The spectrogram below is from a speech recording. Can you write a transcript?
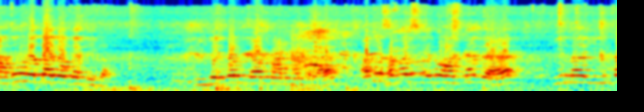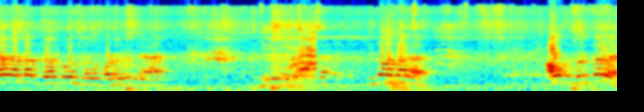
ಅದು ರದ್ದಾಗಿ ಹೋಗತ್ತೆ ಈಗ. ಈಗ ಇನ್ನೊಂದು ಜಾಬ್ ಮಾಡಿಬಿಟ್ರೆ ಅದು ಸಮಸ್ಯೆ ಏನು? ಅಂತಂದ್ರೆ ಇನ್ನು ಈ ಥರ ಎಲ್ಲ ತಗೊಂಡು ಬಡವ್ರನ್ನ ಇದು ಅದಾರ. ಅವ್ರು ಬಿಡ್ತಾರೆ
